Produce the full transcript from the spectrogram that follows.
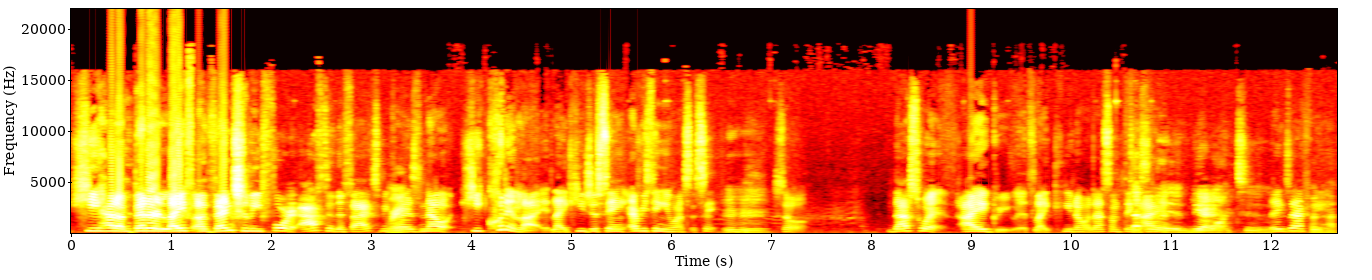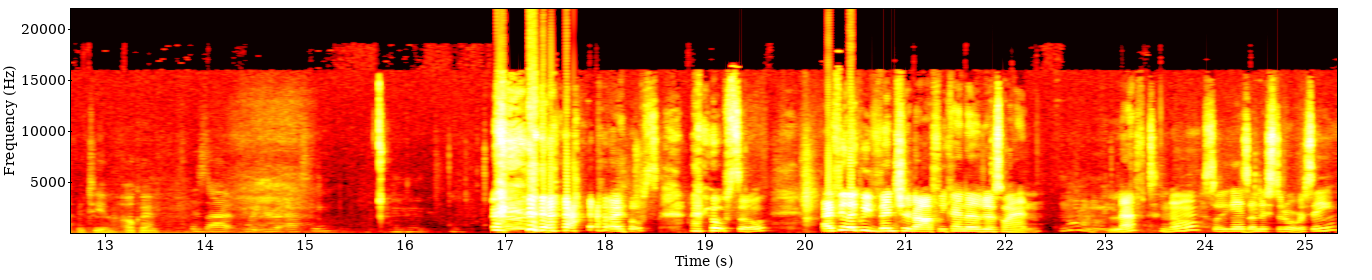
he had a better life eventually for it after the facts because now he couldn't lie. Like he's just saying everything he wants to say. Mm-hmm. So that's what I agree with. Like you know that's something That's I something you yeah. want to Exactly. try to happen to you. Okay. Is that what you're asking? I hope s- I hope so. I feel like we ventured off. We kind of just went No, no, no. left no so you guys understood what we're saying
